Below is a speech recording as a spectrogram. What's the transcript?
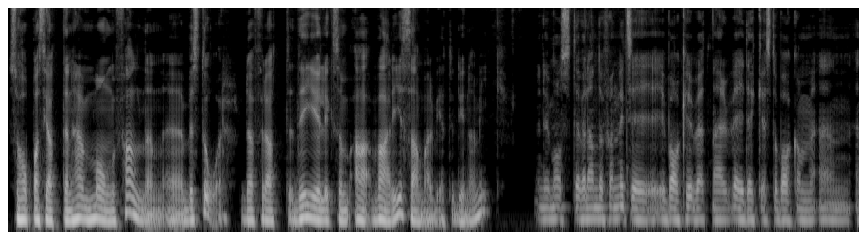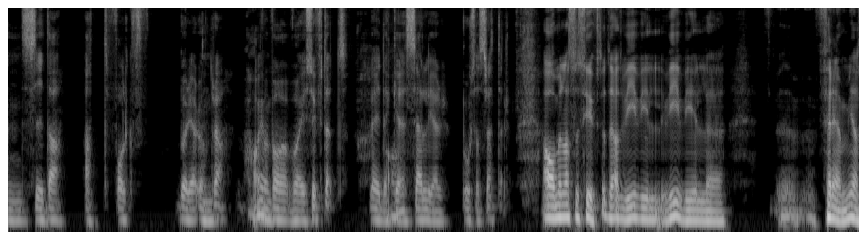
så hoppas jag att den här mångfalden eh, består. Därför att det ger liksom ah, varje samarbete dynamik. Men det måste väl ändå funnits i, i bakhuvudet när Veidekke står bakom en, en sida att folk börjar undra Ja, ja. vad, vad är syftet? Veidekke Ja. säljer bostadsrätter. Ja, men alltså syftet är att vi vill, vi vill eh, främja,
